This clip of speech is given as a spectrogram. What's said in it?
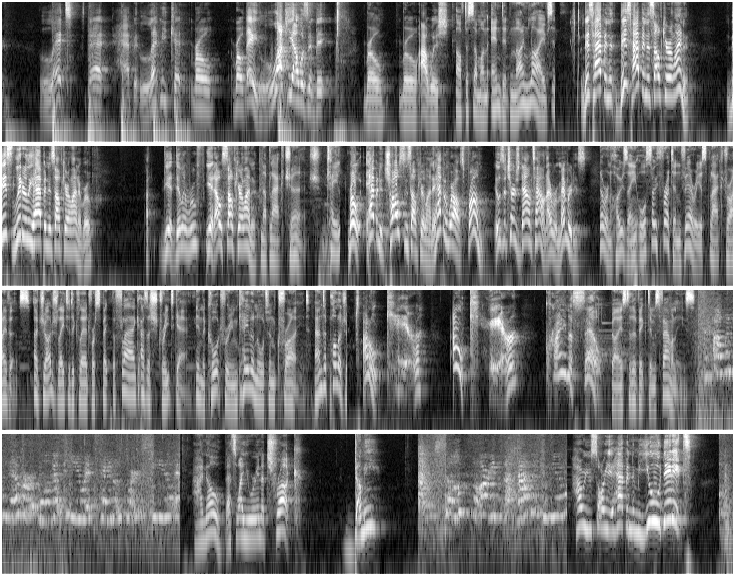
Let that happened. Let me catch, bro. Bro, they lucky I wasn't big. Bro, bro, I wish. After someone ended nine lives This happened. This happened in South Carolina. This literally happened in South Carolina, bro. I, yeah, Dylan Roof. Yeah, that was South Carolina. in a black church. Kayla Bro, it happened in Charleston, South Carolina. It happened where I was from. It was a church downtown. I remember this. And Jose also threatened various black drivers. A judge later declared Respect the Flag as a street gang. In the courtroom, Kayla Norton cried and apologized I don't care. I don't care. Cry in a cell. Guys to the victims' families. I would never walk up to you and say those words to you. I know. That's why you were in a truck. Dummy. So sorry that that happened to you. How are you sorry it happened to me? You did it.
